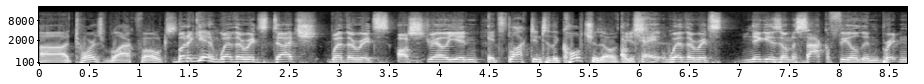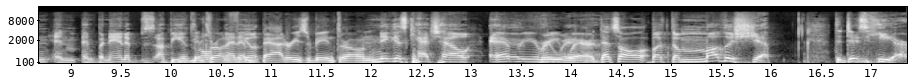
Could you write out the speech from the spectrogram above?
uh, towards black folks. But again, whether it's Dutch, whether it's Australian, it's locked into the culture though. Of these. Okay, whether it's niggas on the soccer field in Britain and, and bananas are being thrown, thrown at him, batteries are being thrown. niggas catch hell everywhere. Everywhere. That's all. But the mothership The di- is here.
